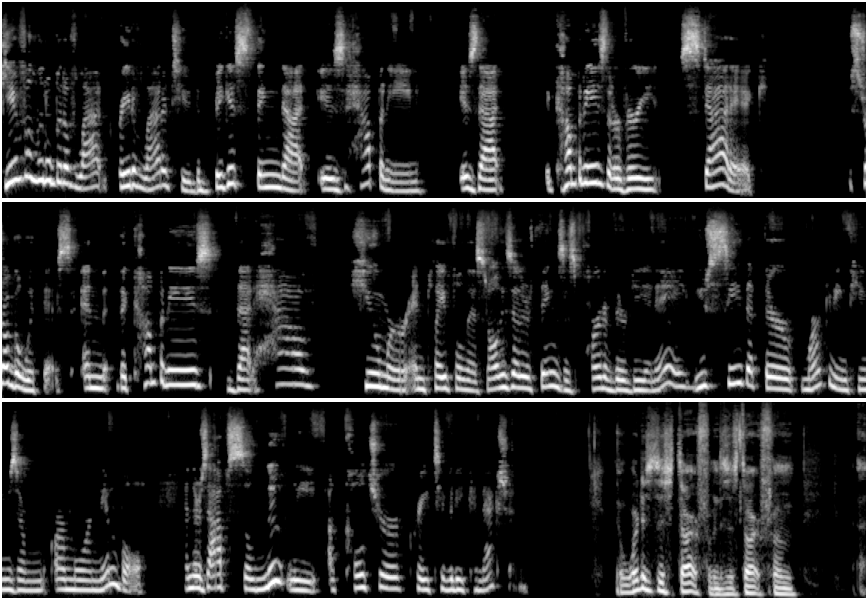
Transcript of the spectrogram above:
give a little bit of lat- creative latitude. The biggest thing that is happening is that the companies that are very static struggle with this, and the companies that have humor and playfulness and all these other things as part of their DNA, you see that their marketing teams are, are more nimble. And there's absolutely a culture creativity connection. And where does this start from? Does it start from uh,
